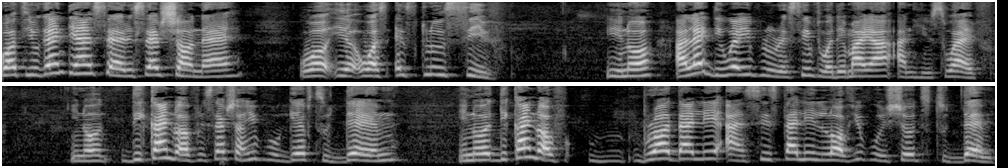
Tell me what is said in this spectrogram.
But Ugandan's uh, reception, eh, was, was exclusive. You know, I like the way people received Wode Maya and his wife. You know, the kind of reception people gave to them, you know, the kind of brotherly and sisterly love people showed to them.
